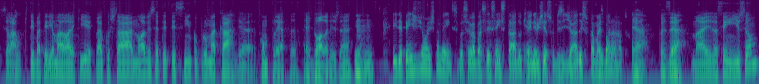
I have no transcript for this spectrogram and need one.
sei lá, o que tem bateria maior aqui, vai custar 9,75 pra uma carga completa. É dólares, né? Uhum. E depende de onde também. Se você vai abastecer em estado que a energia é subsidiada, isso fica mais barato. É. Pois é, mas assim, isso é, um,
